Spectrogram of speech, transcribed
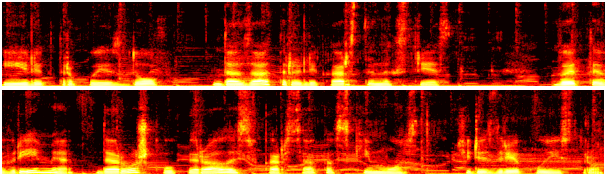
и электропоездов, дозаторы лекарственных средств. В это время дорожка упиралась в Корсаковский мост – через реку Истру.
